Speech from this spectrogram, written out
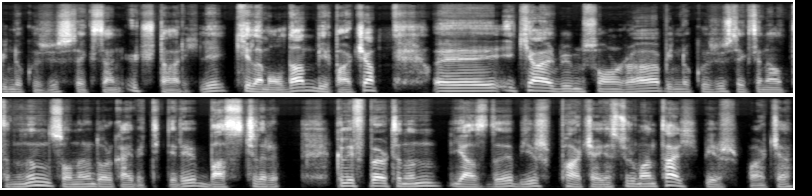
1983 tarihli Kill Em All'dan bir parça. Ee, iki albüm sonra 1986'nın sonlarına doğru kaybettikleri basçıları. Cliff Burton'ın yazdığı bir parça, enstrümantal bir parça.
